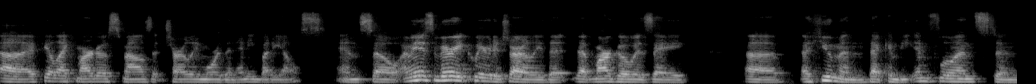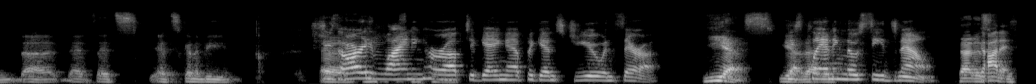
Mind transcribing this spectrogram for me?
uh, I feel like Margot smiles at Charlie more than anybody else, and so I mean it's very clear to Charlie that that Margot is a uh, a human that can be influenced, and uh, it, it's it's going to be she's Uh, already lining her up to gang up against you and Sarah. yes, yeah, He's that is- planting those seeds now. That is Got it.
